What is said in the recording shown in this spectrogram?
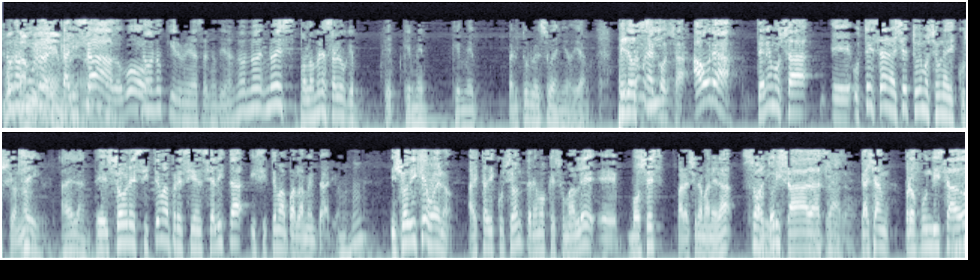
muy, muy radicalizado, vos. No, no quiero unir a los argentinos. No, no, no es por lo menos algo que, que, que me, que me perturbe el sueño, digamos. Pero sí, una cosa, ahora tenemos a. Eh, ustedes saben, ayer estuvimos en una discusión, ¿no? Sí, adelante. Eh, sobre sistema presidencialista y sistema parlamentario. Y yo dije, bueno, a esta discusión tenemos que sumarle eh, voces, para decir una manera, autorizadas, que hayan profundizado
